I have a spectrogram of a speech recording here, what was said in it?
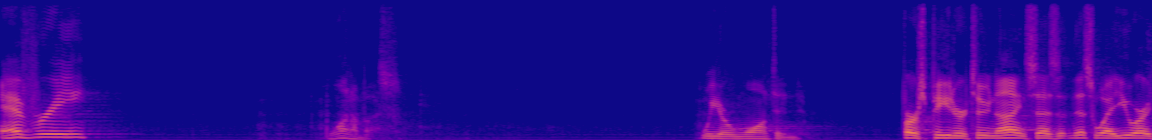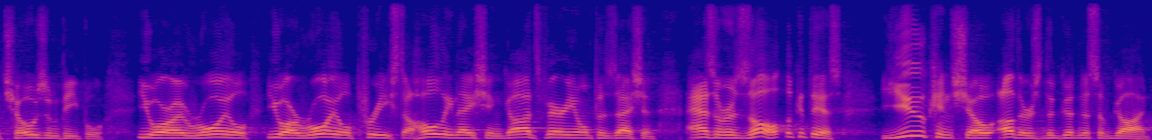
Every one of us. We are wanted. 1 Peter 2 9 says it this way You are a chosen people. You are a royal, you are royal priest, a holy nation, God's very own possession. As a result, look at this. You can show others the goodness of God,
